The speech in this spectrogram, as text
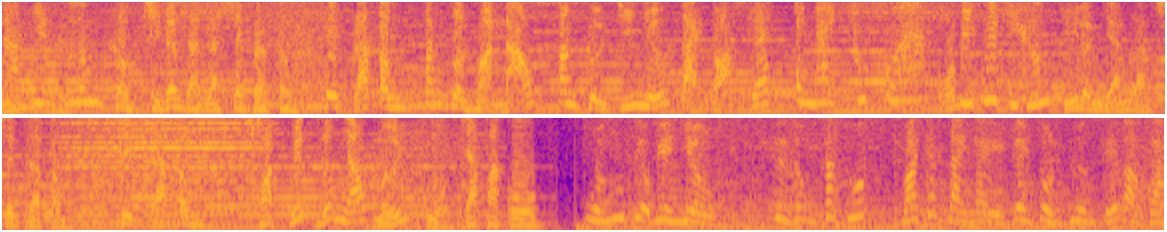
Ngạc nhiên không? Không, chỉ đơn giản là Sepraton Sepraton tăng tuần hoàn não Tăng cường trí nhớ giải tỏa stress. Em hạnh phúc quá. Có bí quyết gì không? Chỉ đơn giản là Sepraton Sepraton Hoạt huyết dưỡng não mới của Jafaco. Uống rượu bia nhiều Sử dụng các thuốc, hóa chất dài ngày gây tổn thương tế bào gan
